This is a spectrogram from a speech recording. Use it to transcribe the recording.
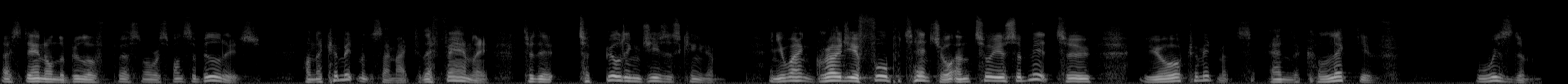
they stand on the Bill of Personal Responsibilities, on the commitments they make to their family, to, their, to building Jesus' kingdom. And you won't grow to your full potential until you submit to your commitments and the collective wisdom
